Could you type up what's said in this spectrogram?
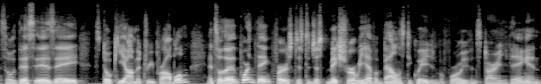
So this is a stoichiometry problem. And so the important thing first is to just make sure we have a balanced equation before we even start anything. And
